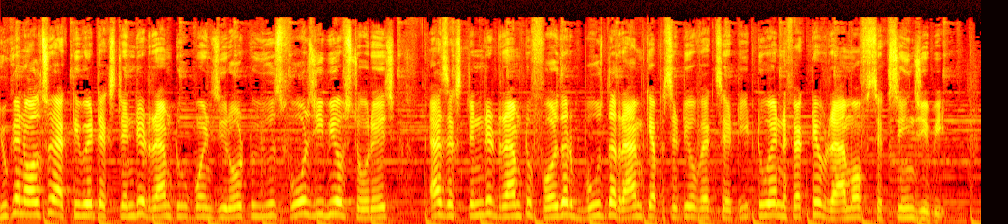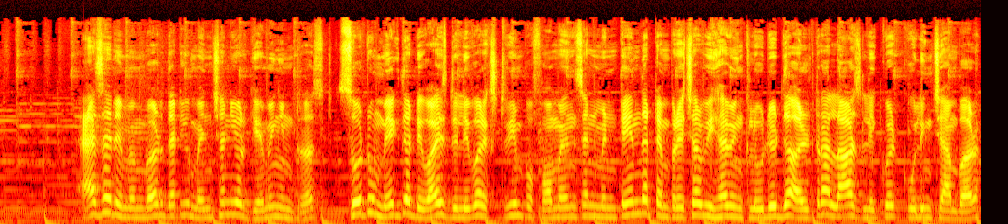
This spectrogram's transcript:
You can also activate Extended RAM 2.0 to use 4GB of storage as Extended RAM to further boost the RAM capacity of X80 to an effective RAM of 16GB. As I remember that you mentioned your gaming interest, so to make the device deliver extreme performance and maintain the temperature we have included the ultra large liquid cooling chamber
